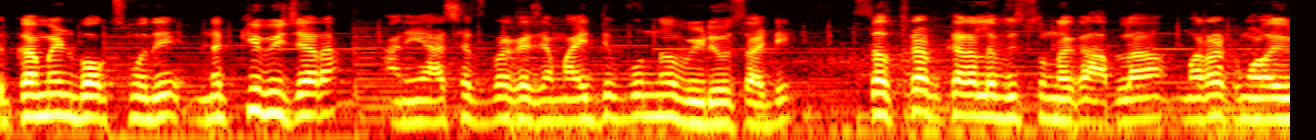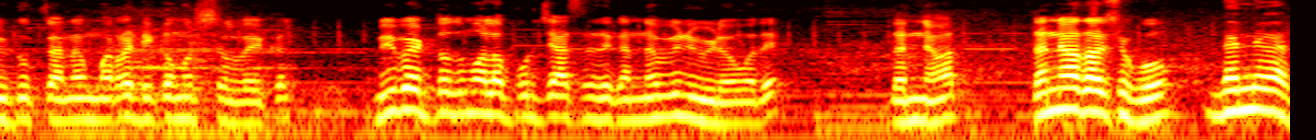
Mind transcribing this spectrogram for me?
तर कमेंट बॉक्समध्ये नक्की विचारा आणि अशाच प्रकारच्या माहितीपूर्ण व्हिडिओसाठी सबस्क्राईब करायला विसरू नका. आपला मराठमोळा YouTube channel Marathi commercial vehicle मी भेटतो तुम्हाला पुढच्या असेल एका नवीन व्हिडिओमध्ये धन्यवाद. धन्यवाद अशोक भाऊ. धन्यवाद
